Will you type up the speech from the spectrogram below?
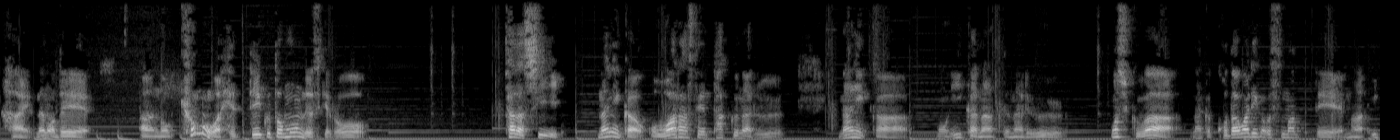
はい。なので、あの、虚無は減っていくと思うんですけど、ただし、何か終わらせたくなる、何かもういいかなってなる、もしくは、なんかこだわりが薄まって、まあ、いっ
